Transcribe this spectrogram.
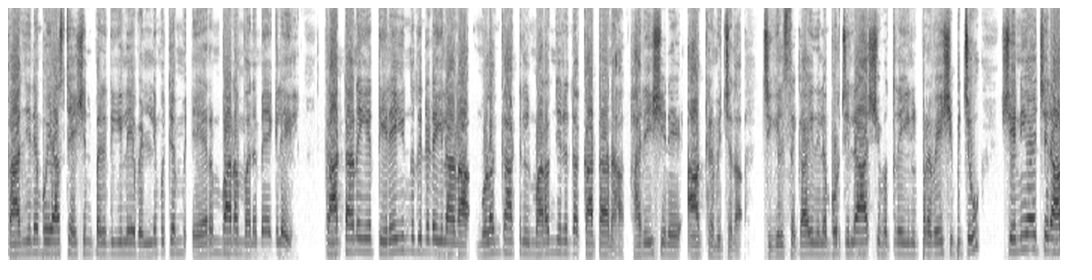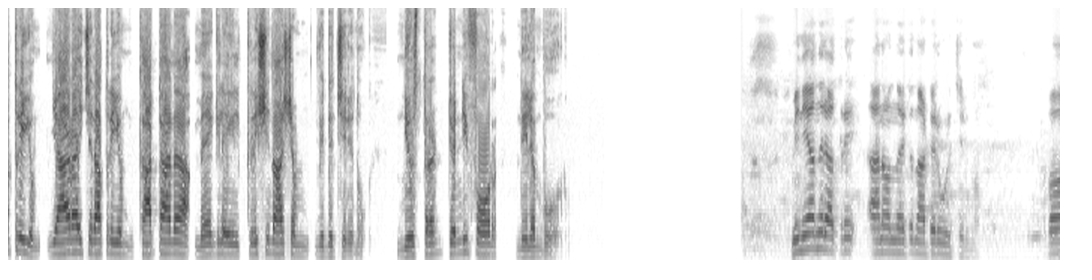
കാഞ്ഞിരമ്പുയ സ്റ്റേഷൻ പരിധിയിലെ വെള്ളിമുറ്റം ഏറമ്പാടം വനമേഖലയിൽ കാട്ടാനയെ തിരയുന്നതിനിടയിലാണ് മുളങ്കാട്ടിൽ മറഞ്ഞിരുന്ന കാട്ടാന ഹരീഷിനെ ആക്രമിച്ചത്. ചികിത്സക്കായി നിലമ്പൂർ ജില്ലാ ആശുപത്രിയിൽ പ്രവേശിപ്പിച്ചു. ശനിയാഴ്ച രാത്രിയും ഞായറാഴ്ച രാത്രിയും കാട്ടാന മേഖലയിൽ കൃഷിനാശം വിതച്ചിരുന്നു. News thread twenty four Nilambur. മിനിയാന്ന് രാത്രി ആന വന്നായിട്ട് നാട്ടുകാർ വിളിച്ചിരുന്നു. അപ്പോൾ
